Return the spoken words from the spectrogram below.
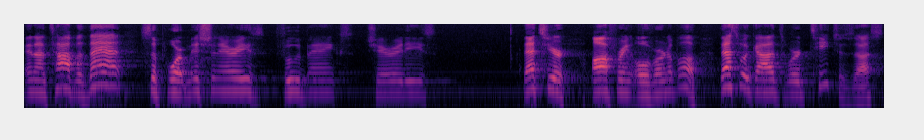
And on top of that, support missionaries, food banks, charities. That's your offering over and above. That's what God's Word teaches us.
